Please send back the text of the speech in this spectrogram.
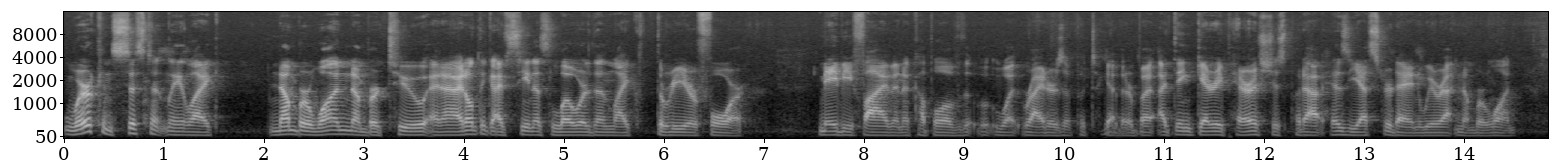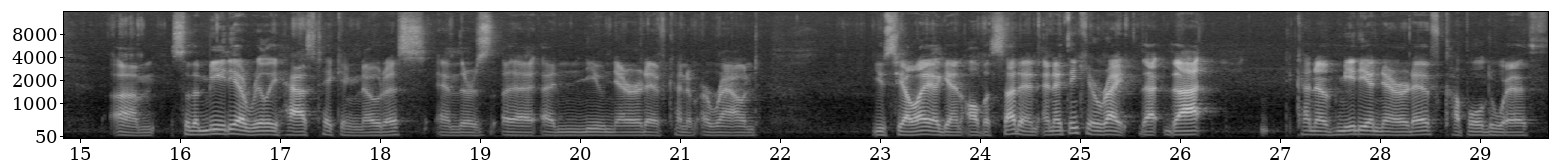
we're consistently like number one, number two, and I don't think I've seen us lower than like three or four maybe five in a couple of the, what writers have put together. But I think Gary Parrish just put out his yesterday, and we were at number one. Um, so the media really has taken notice, and there's a, a, new narrative kind of around UCLA again all of a sudden. And I think you're right that that kind of media narrative coupled with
